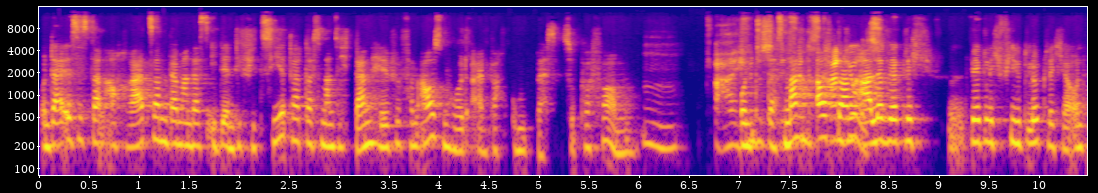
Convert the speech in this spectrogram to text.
Und da ist es dann auch ratsam, wenn man das identifiziert hat, dass man sich dann Hilfe von außen holt, einfach um besser zu performen. Mhm. Ah, und das, das macht auch grandios. dann alle wirklich, wirklich viel glücklicher. Und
